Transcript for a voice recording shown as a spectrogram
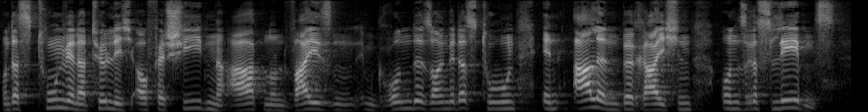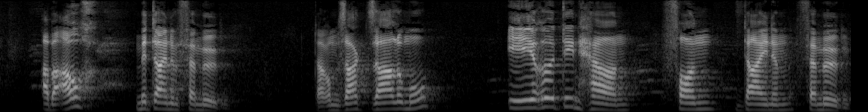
Und das tun wir natürlich auf verschiedene Arten und Weisen. Im Grunde sollen wir das tun in allen Bereichen unseres Lebens, aber auch mit deinem Vermögen. Darum sagt Salomo, ehre den Herrn von deinem Vermögen.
